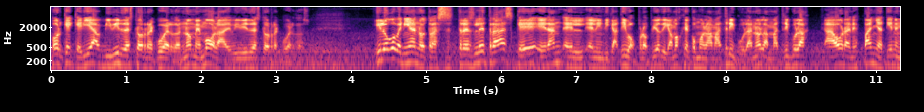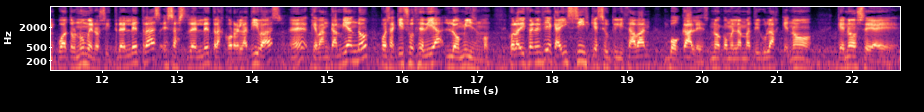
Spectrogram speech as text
porque quería vivir de estos recuerdos, no me mola vivir de estos recuerdos. Y luego venían otras tres letras que eran el, indicativo propio, digamos que como la matrícula, ¿no? Las matrículas ahora en España tienen cuatro números y tres letras, esas tres letras correlativas, ¿eh? que van cambiando, pues aquí sucedía lo mismo. Con la diferencia que ahí sí que se utilizaban vocales, no como en las matrículas que no, que no, se,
